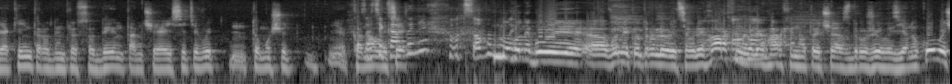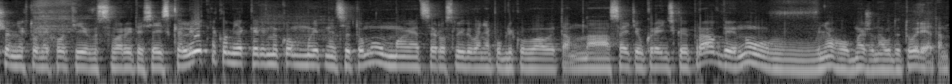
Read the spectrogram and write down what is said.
як Інтер 1 плюс 1 там чи ICTV, тому що канали ці Зацікавлені особи Ну, були? вони були, е, вони контролюються олігархами. Ага. Олігархи на той час дружили з Януковичем. Ніхто не хотів сваритися із Калєтником як керівником митниці. Тому ми це розслідування публікували там на сайті Української правди. Ну в нього обмежена аудиторія, там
